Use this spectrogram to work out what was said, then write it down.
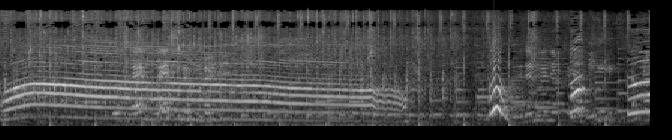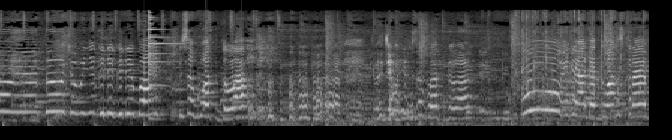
Wow. Wuh. Gede-gede banget, bisa buat gelang. Kita cabenya bisa buat gelang. Uh, ini ada tuan scrap.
